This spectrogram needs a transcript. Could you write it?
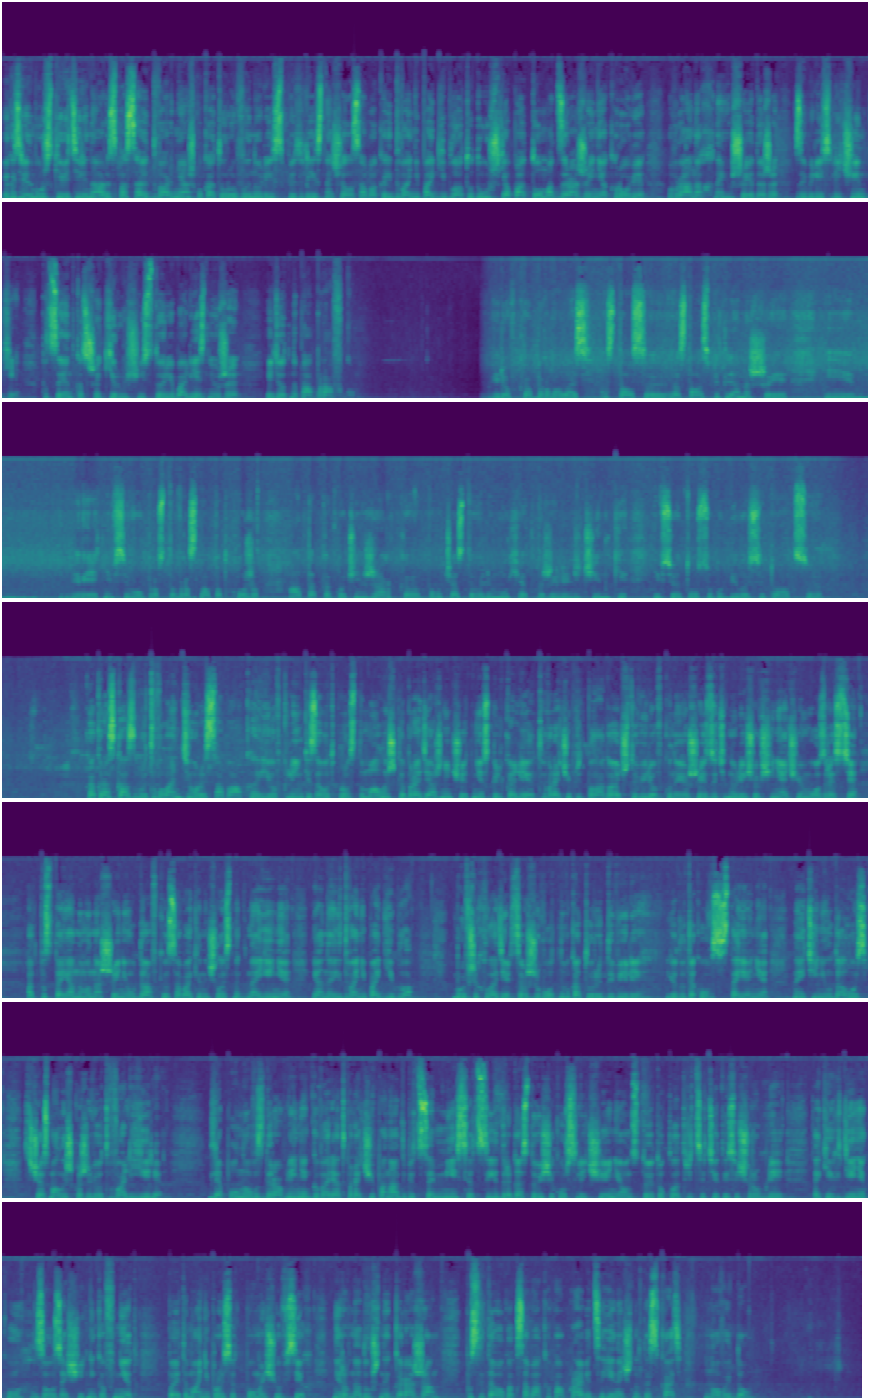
Екатеринбургские ветеринары спасают дворняжку, которую вынули из петли. Сначала собака едва не погибла от удушья, потом от заражения крови. В ранах на ее шее даже завелись личинки. Пациентка с шокирующей историей болезни уже идет на поправку. Веревка оборвалась, остался, осталась петля на шее и, вероятнее всего, просто вросла под кожу. А так как очень жарко, поучаствовали мухи, отложили личинки, и все это усугубило ситуацию. Как рассказывают волонтеры, собака, ее в клинике зовут просто малышкой, бродяжничает несколько лет. Врачи предполагают, что веревку на ее шее затянули еще в щенячьем возрасте. От постоянного ношения удавки у собаки началось нагноение, и она едва не погибла. Бывших владельцев животного, которые довели ее до такого состояния, найти не удалось. Сейчас малышка живет в вольере. Для полного выздоровления, говорят врачи, понадобится месяц и дорогостоящий курс лечения. Он стоит около 30 тысяч рублей. Таких денег у зоозащитников нет. Поэтому они просят помощи у всех неравнодушных горожан. После того, как собака поправится, ей начнут искать новый дом.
